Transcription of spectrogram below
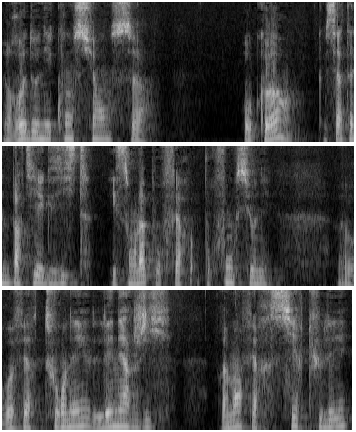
redonner conscience au corps que certaines parties existent et sont là pour faire pour fonctionner, euh, refaire tourner l'énergie, vraiment faire circuler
